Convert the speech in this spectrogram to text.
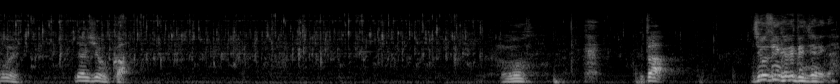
おい大丈夫か？おう歌上手にかけてんじゃねえか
